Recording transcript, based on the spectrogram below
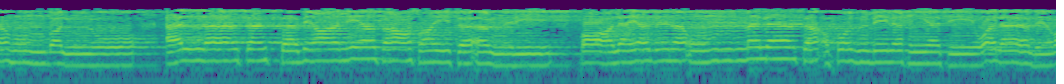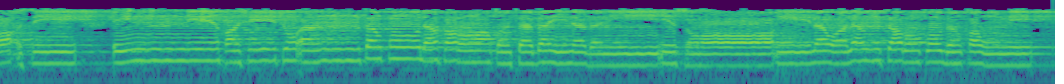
رأيتهم ضلوا. ألا تتبعني فعصيت أمري. قال يا ابن أم لا تأخذ بلحيتي ولا برأسي. إني خشيت أن تقول فرقت بين بني إسرائيل ولم ترقب قومي.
